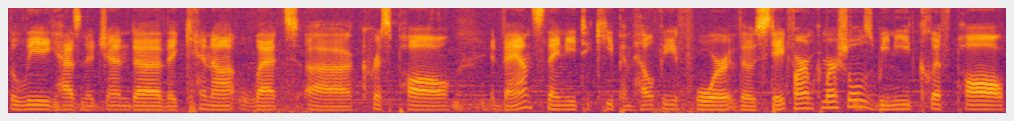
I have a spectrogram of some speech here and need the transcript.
The league has an agenda. They cannot let uh, Chris Paul advance. They need to keep him healthy for those State Farm commercials. We need Cliff Paul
